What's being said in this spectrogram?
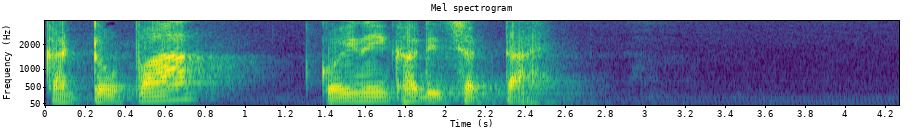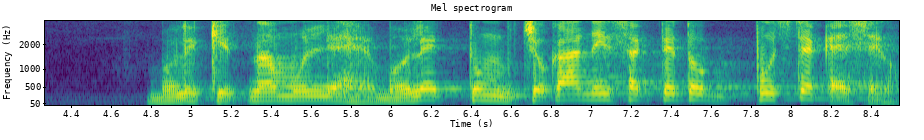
का टोपा कोई नहीं खरीद सकता है। बोले, कितना मूल्य है? बोले, तुम चुका नहीं सकते तो पूछते कैसे हो?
